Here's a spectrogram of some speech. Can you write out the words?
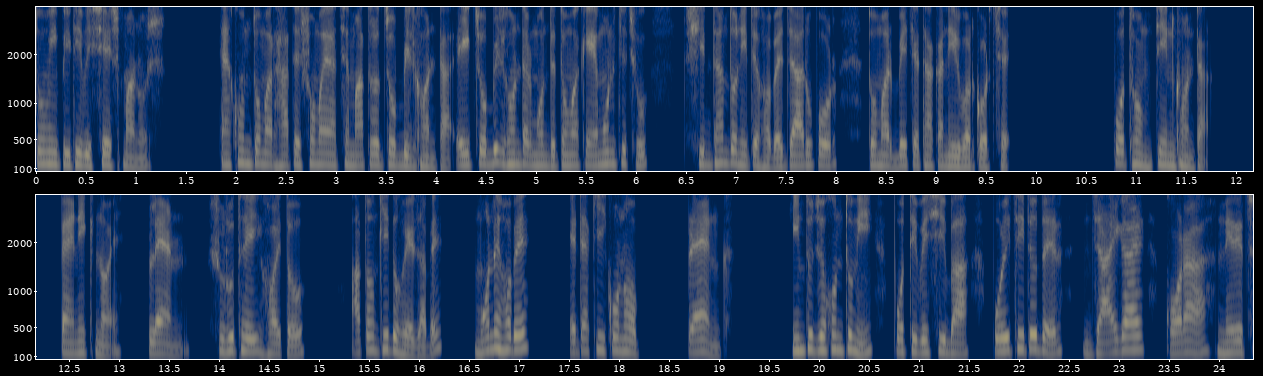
তুমি পৃথিবীর শেষ মানুষ। এখন তোমার হাতে সময় আছে মাত্র চব্বিশ ঘণ্টা। এই চব্বিশ ঘণ্টার মধ্যে তোমাকে এমন কিছু সিদ্ধান্ত নিতে হবে যার উপর তোমার বেঁচে থাকা নির্ভর করছে। প্রথম তিন ঘণ্টা। প্যানিক নয় প্ল্যান শুরুতেই হয়তো আতঙ্কিত হয়ে যাবে। মনে হবে এটা কি কোনো প্র্যাঙ্ক কিন্তু যখন তুমি প্রতিবেশী বা পরিচিতদের জায়গায় করা নেড়েছ,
